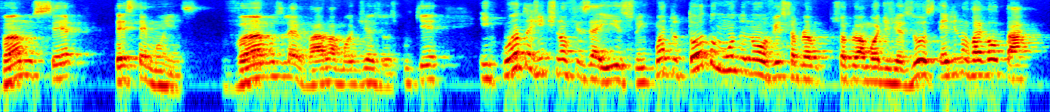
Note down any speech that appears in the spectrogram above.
Vamos ser testemunhas. Vamos levar o amor de Jesus. Porque enquanto a gente não fizer isso, enquanto todo mundo não ouvir sobre, sobre o amor de Jesus, ele não vai voltar.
